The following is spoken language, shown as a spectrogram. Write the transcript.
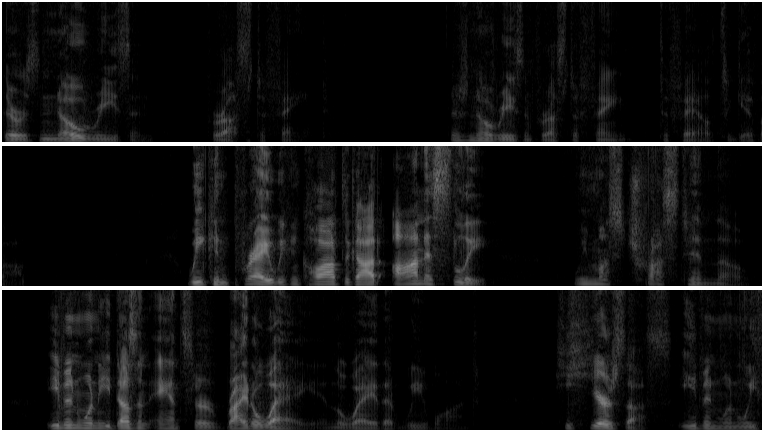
there is no reason for us to faint. There's no reason for us to faint, to fail, to give up. We can pray, we can call out to God honestly. We must trust him, though, even when he doesn't answer right away in the way that we want. He hears us, even when we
